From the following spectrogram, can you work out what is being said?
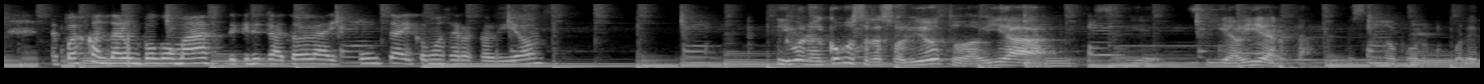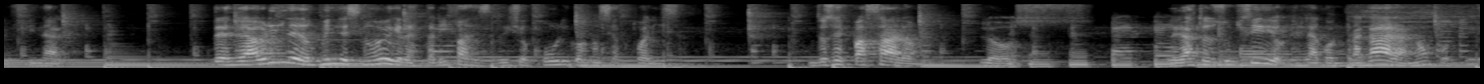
¿Me puedes contar un poco más de qué se trató la disputa y cómo se resolvió? Sí, bueno, cómo se resolvió todavía sigue, abierta, empezando por, por el final desde abril de 2019 que las tarifas de servicios públicos no se actualizan. Entonces pasaron los, el gasto en subsidios, que es la contracara, ¿no? porque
